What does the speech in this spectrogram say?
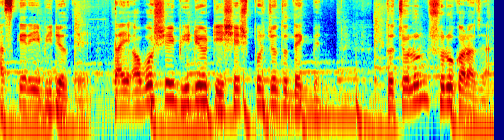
আজকের এই ভিডিওতে। তাই অবশ্যই ভিডিওটি শেষ পর্যন্ত দেখবেন। তো চলুন শুরু করা যাক।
